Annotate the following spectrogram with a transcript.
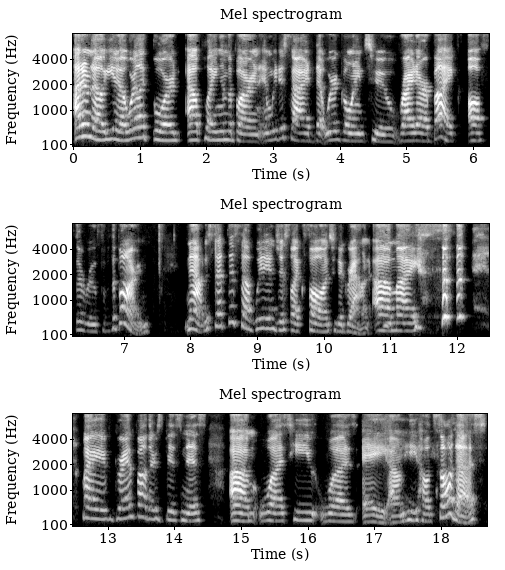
I don't know, you know, we're like bored out playing in the barn, and we decide that we're going to ride our bike off the roof of the barn. Now, to set this up, we didn't just like fall onto the ground. Uh, my my grandfather's business um, was he was a um, he held sawdust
